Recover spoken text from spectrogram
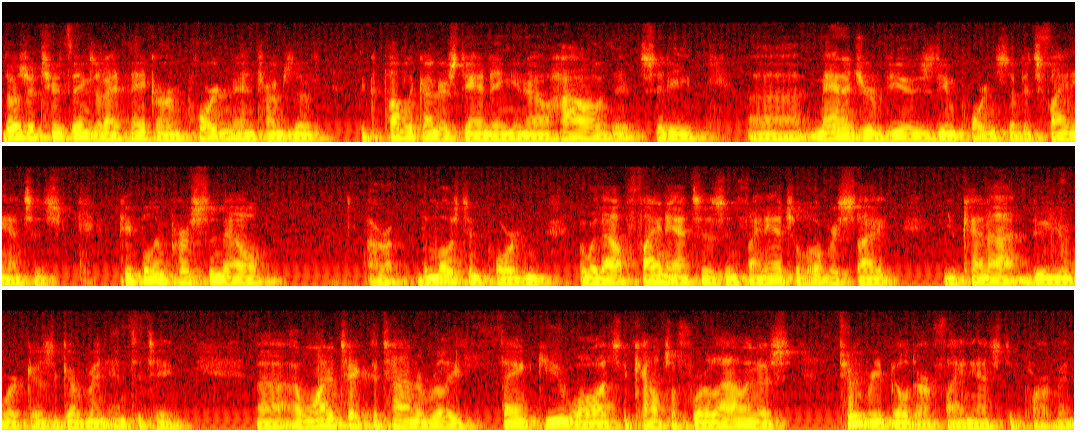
Those are two things that I think are important in terms of the public understanding, you know, how the city uh, manager views the importance of its finances. People and personnel are the most important, but without finances and financial oversight, you cannot do your work as a government entity. Uh, I want to take the time to really thank you all as the council for allowing us to rebuild our finance department,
